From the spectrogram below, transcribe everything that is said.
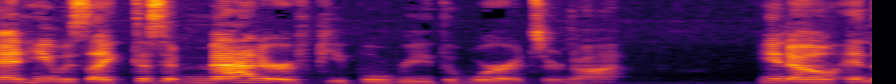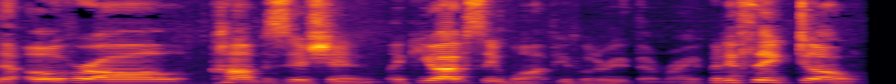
And he was like does it matter if people read the words or not you know in the overall composition like you obviously want people to read them right but if they don't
